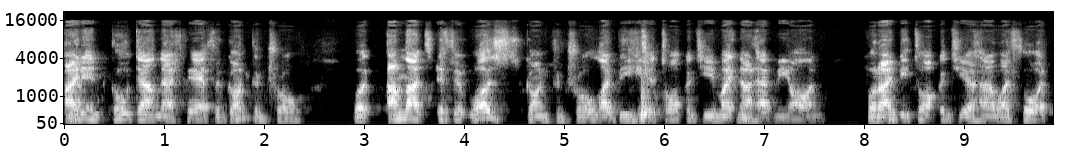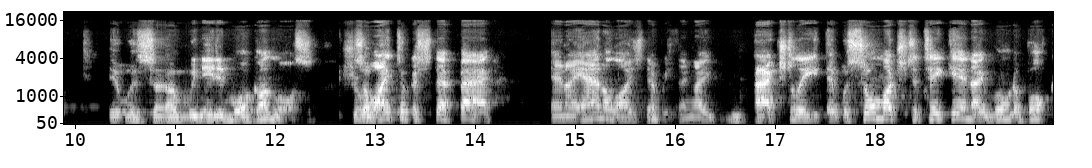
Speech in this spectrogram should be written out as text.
Yeah. I didn't go down that path of gun control, but I'm not, if it was gun control, I'd be here talking to you, might not have me on, but I'd be talking to you how I thought it was, uh, we needed more gun laws. Sure. So I took a step back and I analyzed everything. I actually, it was so much to take in. I wrote a book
